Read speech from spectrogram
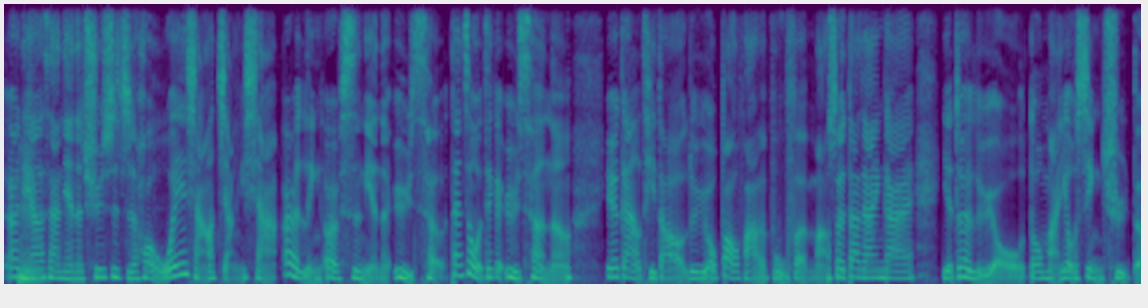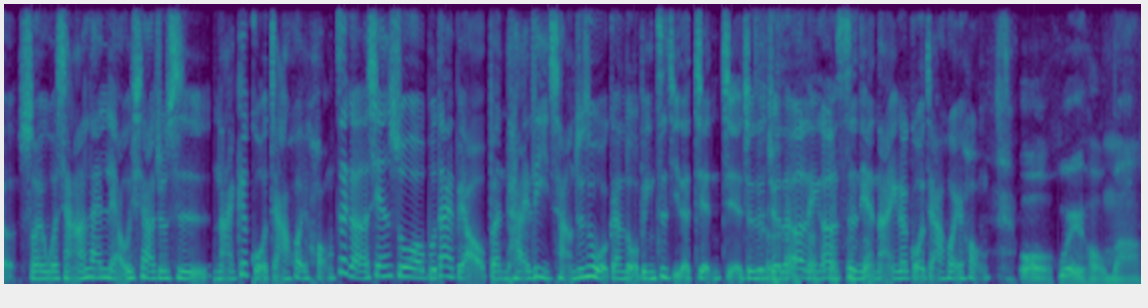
二零二三年的趋势之后，嗯、我也想要讲一下二零二四年的预测。但是我这个预测呢，因为刚刚有提到旅游爆发的部分嘛，所以大家应该也对旅游都蛮有兴趣的。所以我想要来聊一下，就是哪一个国家会红。这个先说，不代表本台立场，就是我跟罗宾自己的见解，就是觉得 二零二四年哪一个国家会红。哦，会红吗？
